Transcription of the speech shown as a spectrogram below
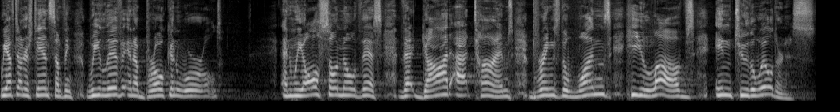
we have to understand something. We live in a broken world. And we also know this that God at times brings the ones he loves into the wilderness.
